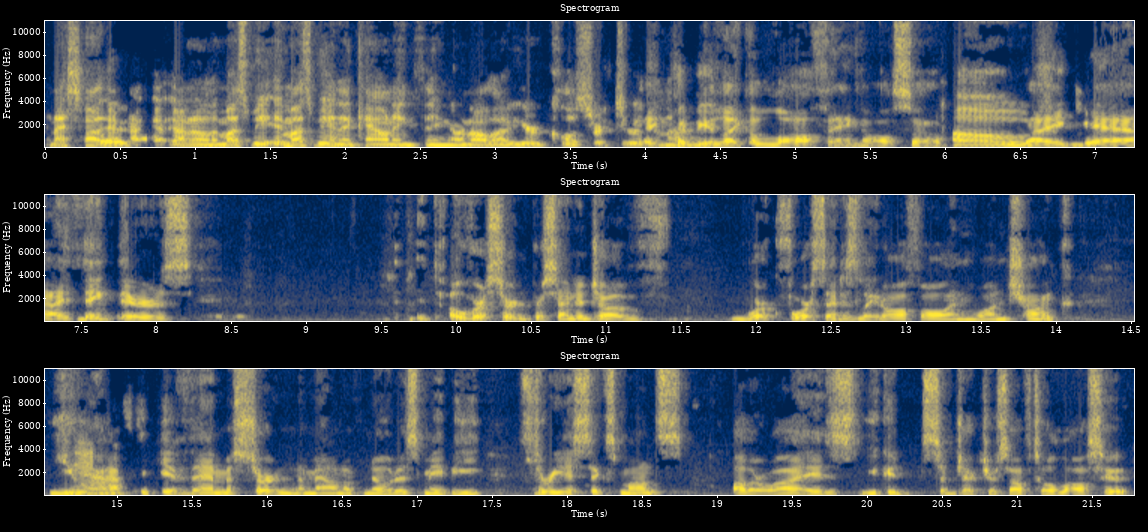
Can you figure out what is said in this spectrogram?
And I saw, I, I, I don't know, it must be it must be an accounting thing. Arnaldo, you're closer to it. It than I could am. be like a law thing also. Oh, Like, yeah, I think there's over a certain percentage of workforce that is laid off all in one chunk. You Yeah. have to give them a certain amount of notice, maybe three to six months. Otherwise, you could subject yourself to a lawsuit.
